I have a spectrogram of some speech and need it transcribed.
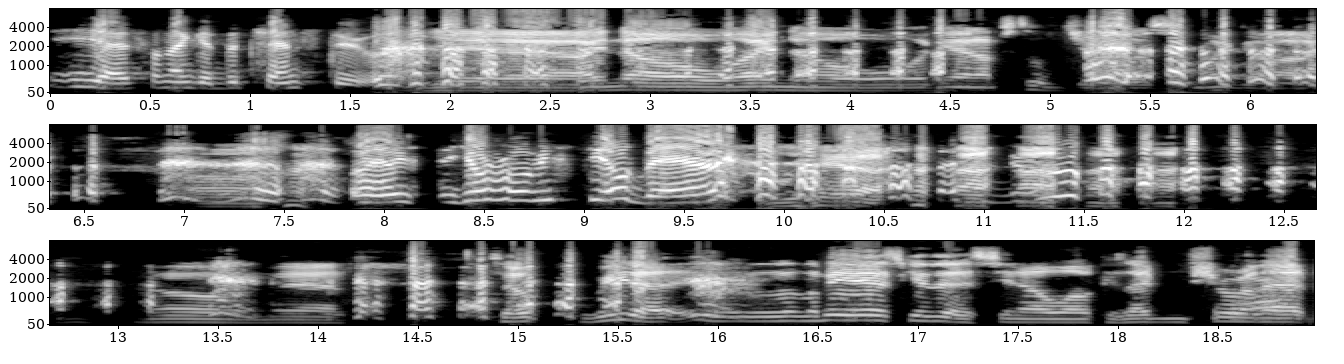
Yes, when I get the chance to. Yeah, I know, I know. Again, I'm still jealous. Oh my God. Uh, well, your room is still there. yeah. Oh man. So Rita, let me ask you this, you know, because I'm sure Yeah. that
